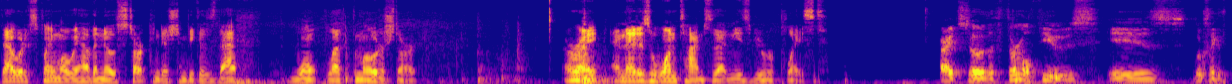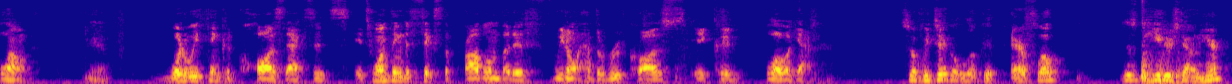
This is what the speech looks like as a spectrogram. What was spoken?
that would explain why we have a no start condition because that won't let the motor start. All right, and that is a one time, so that needs to be replaced. All right, so the thermal fuse is looks like it's blown. Yeah. What do we think could cause that? Because it's it's one thing to fix the problem, but if we don't have the root cause, it could blow again. So if we take a look at airflow, this is the heaters down here.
